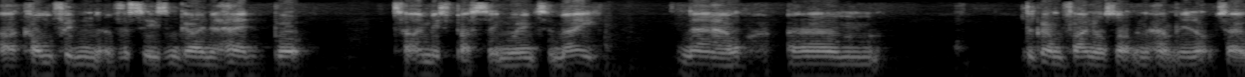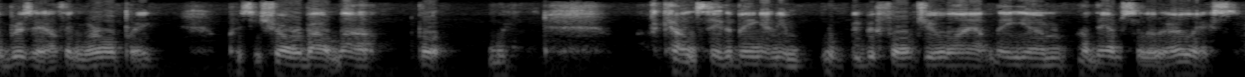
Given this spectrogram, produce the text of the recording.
are confident of the season going ahead, but time is passing. We're into May now. Um, the grand final's not going to happen in October, is it? I think we're all pretty pretty sure about that. But we, I can't see there being any before July at the um, at the absolute earliest.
